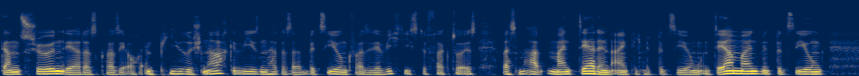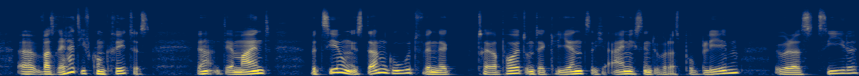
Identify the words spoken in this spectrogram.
ganz schön, der das quasi auch empirisch nachgewiesen hat, dass Beziehung quasi der wichtigste Faktor ist. Was meint der denn eigentlich mit Beziehung? Und der meint mit Beziehung äh, was relativ Konkretes. Ja, der meint, Beziehung ist dann gut, wenn der Therapeut und der Klient sich einig sind über das Problem, über das Ziel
